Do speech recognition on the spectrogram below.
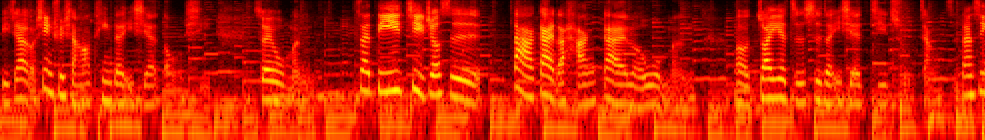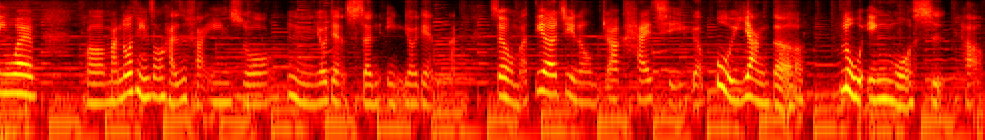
比较有兴趣想要听的一些东西。所以我们在第一季就是大概的涵盖了我们呃专业知识的一些基础这样子，但是因为呃蛮多听众还是反映说，嗯有点生硬，有点难，所以我们第二季呢，我们就要开启一个不一样的录音模式。好，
